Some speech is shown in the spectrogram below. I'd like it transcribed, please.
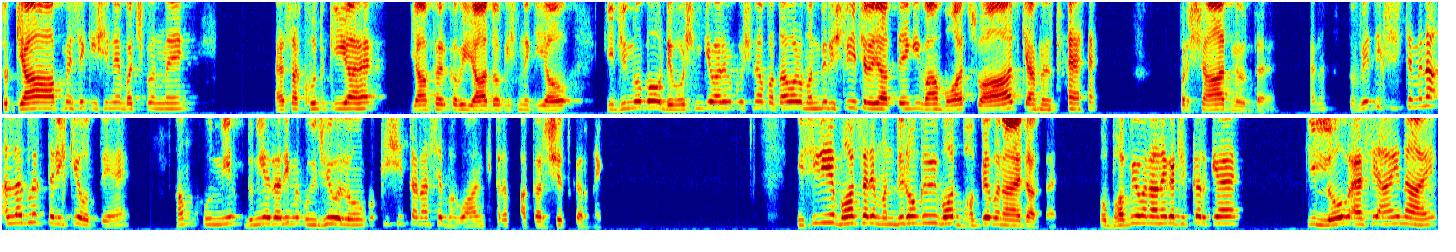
तो क्या आप में से किसी ने बचपन में ऐसा खुद किया है? या फिर कभी याद हो किसी ने किया हो कि जिन जिनको को डिवोशन के बारे में कुछ ना पता और मंदिर इसलिए चले जाते हैं कि वहाँ बहुत स्वाद क्या मिलता है? प्रसाद मिलता है है ना? तो वैदिक सिस्टम में ना अलग अलग तरीके होते हैं। हम दुनियादारी में उलझे हुए लोगों को किसी तरह से भगवान की तरफ़ आकर्षित करने के इसीलिए बहुत सारे मंदिरों के भी बहुत भव्य बनाया जाता है। वो भव्य बनाने का चक्कर क्या है? कि लोग ऐसे आए ना आए,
